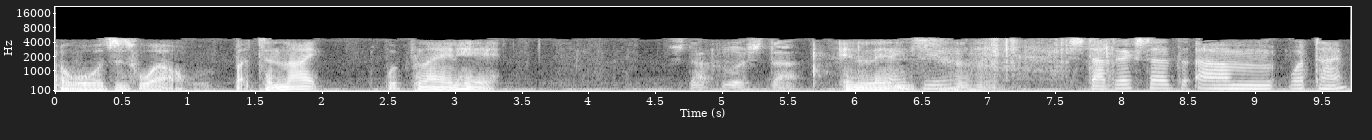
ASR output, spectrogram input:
Awards as well. But tonight, we're playing here Stat for stat. in Linz. Thank you. Stadtwerkstatt, um, what time?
